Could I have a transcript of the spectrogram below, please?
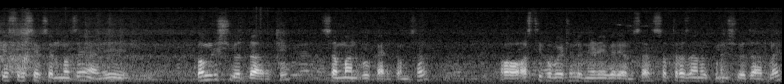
तेस्रो सेक्सनमा चाहिँ हामी कम्युनिस्ट योद्धाहरूको सम्मानको कार्यक्रम छ। अस्तिको बैठकले निर्णय गरे अनुसार सत्रजना कम्युनिस्ट योद्धाहरूलाई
